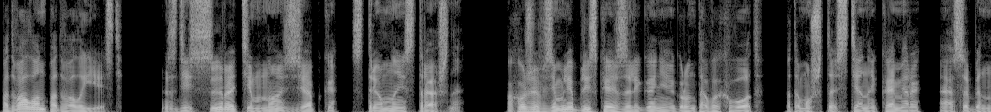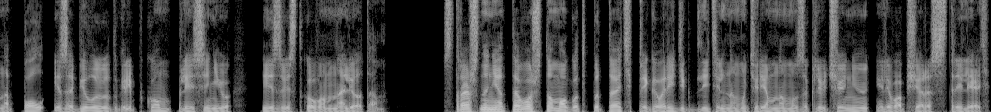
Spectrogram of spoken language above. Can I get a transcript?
подвал он подвал и есть. Здесь сыро, темно, зябко, стрёмно и страшно. Похоже, в земле близкое залегание грунтовых вод, потому что стены камеры, а особенно пол, изобилуют грибком, плесенью и известковым налетом. Страшно не от того, что могут пытать, приговорить к длительному тюремному заключению или вообще расстрелять.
